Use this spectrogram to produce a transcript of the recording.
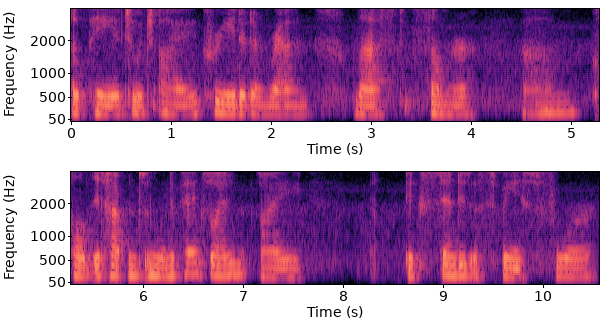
a page which I created and ran last summer um, called It Happens in Winnipeg. So I, I extended a space for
